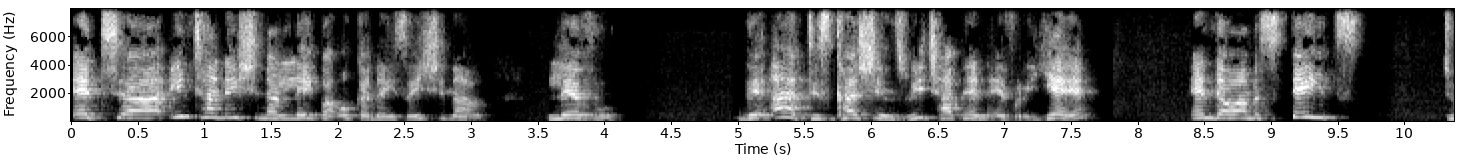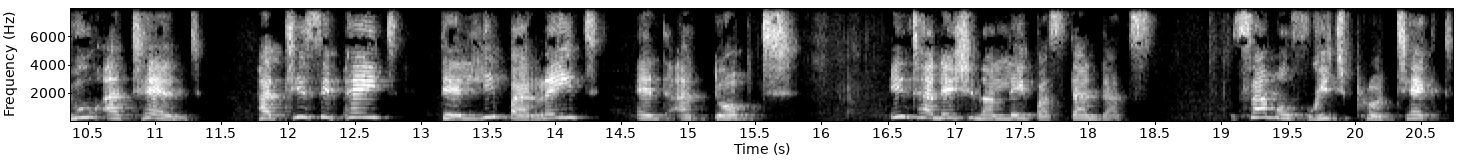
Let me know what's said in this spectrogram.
At uh, international labor organizational level, there are discussions which happen every year, and our states do attend, participate, deliberate, and adopt international labor standards, some of which protect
